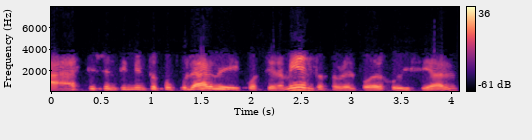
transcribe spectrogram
a este sentimiento popular de cuestionamiento sobre el Poder Judicial.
